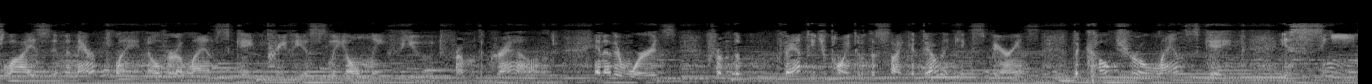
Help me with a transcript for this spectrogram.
flies in an airplane over a landscape previously only viewed from the ground. In other words, from the vantage point of the psychedelic experience, the cultural landscape is seen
